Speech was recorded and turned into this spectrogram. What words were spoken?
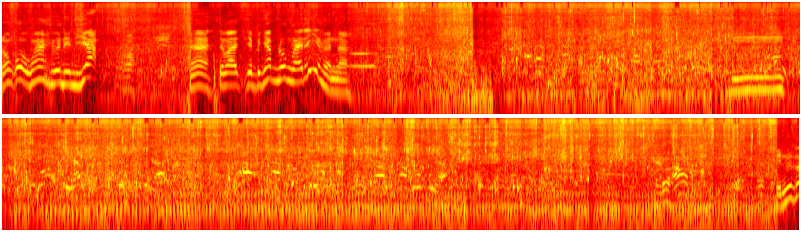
น้องโอ้กมเพื่อนเห็นยากเออแต่ว่าจะไปยับลงไหนได้ยังไงนะอืมเห็นมือก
